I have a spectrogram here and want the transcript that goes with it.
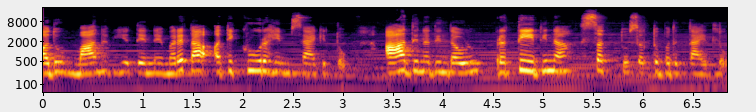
ಅದು ಮಾನವೀಯತೆಯನ್ನೇ ಮರೆತ ಅತಿ ಕ್ರೂರ ಹಿಂಸೆ ಆಗಿತ್ತು. ಆ ದಿನದಿಂದ ಅವಳು ಪ್ರತಿದಿನ ಸತ್ತು ಸತ್ತು ಬದುಕ್ತಾ ಇದ್ಲು.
